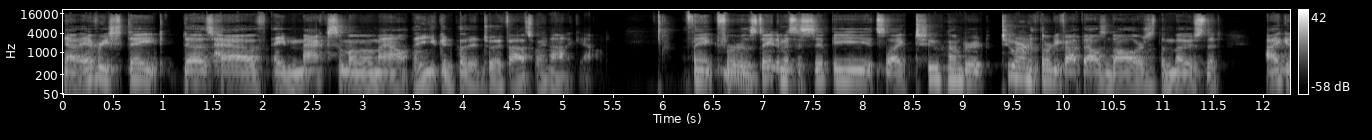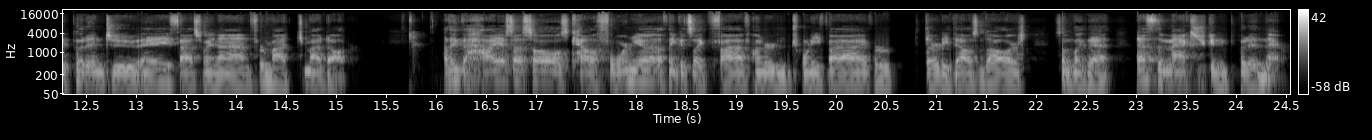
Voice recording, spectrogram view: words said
Now, every state does have a maximum amount that you can put into a 529 account. I think for the mm-hmm. state of Mississippi, it's like 200, $235,000 is the most that I could put into a 529 for my, my daughter. I think the highest I saw is California. I think it's like five hundred and twenty-five or thirty thousand dollars, something like that. That's the max you can put in there.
